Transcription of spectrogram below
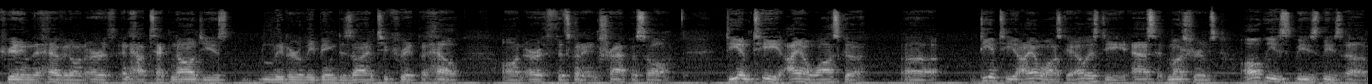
creating the heaven on earth, and how technology is literally being designed to create the hell on earth that's going to entrap us all. DMT, ayahuasca, uh, DMT, ayahuasca, LSD, acid, mushrooms, all these these these uh,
